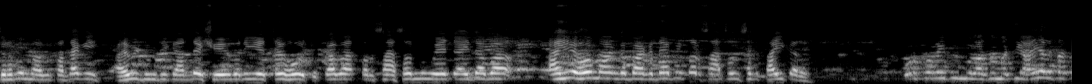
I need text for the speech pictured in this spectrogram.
ਸਿਰਫ ਮੈਨੂੰ ਪਤਾ ਕਿ ਅਸੀਂ ਵੀ ਡਿਊਟੀ ਕਰਦੇ 6 ਵਾਰੀ ਇੱਥੇ ਹੋ ਚੁੱਕਾ ਵਾ ਪ੍ਰਸ਼ਾਸਨ ਨੂੰ ਇਹ ਚਾਹੀਦਾ ਵਾ ਅਸੀਂ ਇਹੋ ਮੰਗ ਬਗਦਾ ਵੀ ਪ੍ਰਸ਼ਾਸਨ ਸਖਤਾਈ ਕਰੇ। ਪੁਲਿਸ ਵਾਲੇ ਕੋਈ ਮੁਲਾਜ਼ਮ ਇੱਥੇ ਆਏ ਹਲੇ ਤੱਕ?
